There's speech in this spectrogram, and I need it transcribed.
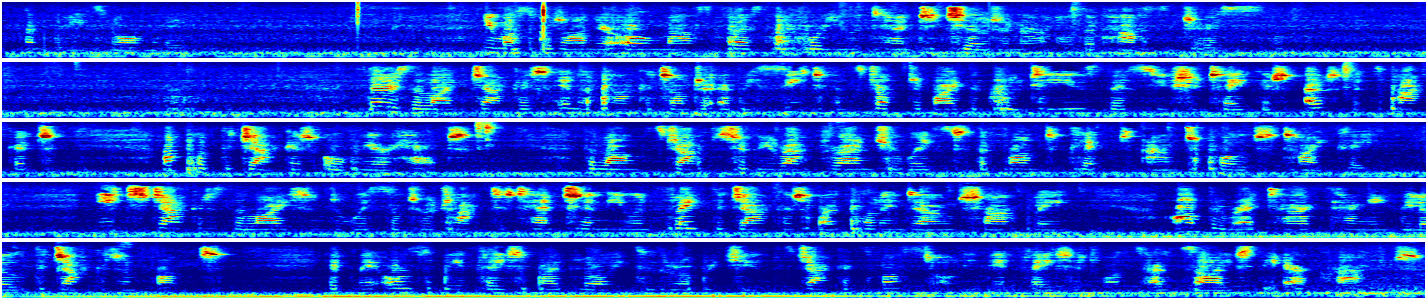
breathe normally. You must put on your own mask first before you attend to children or other passengers. There is a life jacket in the packet under every seat. Instructed by the crew to use this, you should take it out of its packet and put the jacket over your head. The long straps should be wrapped around your waist to the front, clipped and pulled tightly. Each jacket has a light and a whistle to attract attention. You inflate the jacket by pulling down sharply on the red tags hanging below the jacket in front. May also be inflated by blowing through the rubber tubes. Jackets must only be inflated once outside the aircraft.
